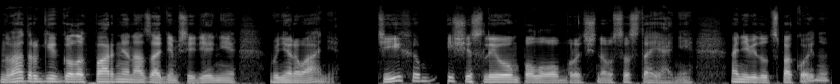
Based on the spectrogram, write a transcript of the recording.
Два других голых парня на заднем сиденье в нирване, тихом и счастливом полуобрачном состоянии. Они ведут спокойную,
